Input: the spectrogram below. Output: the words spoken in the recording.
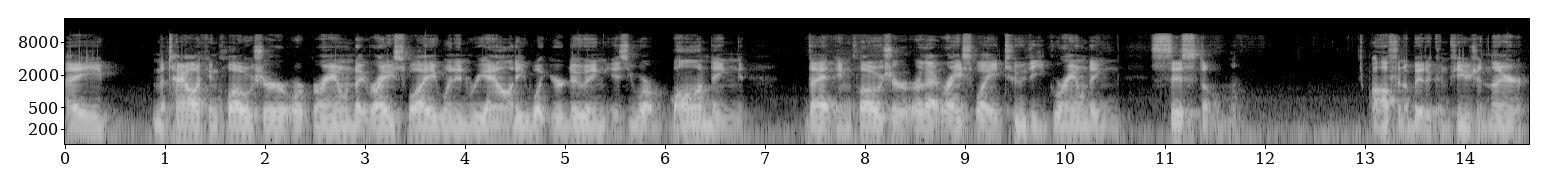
a metallic enclosure or ground a raceway when in reality what you're doing is you are bonding that enclosure or that raceway to the grounding system. Often a bit of confusion there.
